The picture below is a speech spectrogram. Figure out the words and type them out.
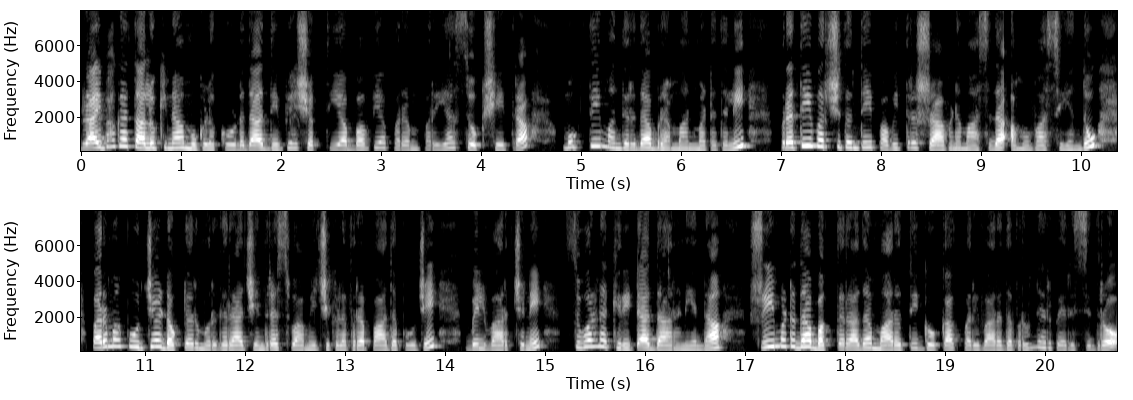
ರಾಯಭಾಗ ತಾಲೂಕಿನ ಮುಗಳಕೋಡದ ದಿವ್ಯಶಕ್ತಿಯ ಭವ್ಯ ಪರಂಪರೆಯ ಸುಕ್ಷೇತ್ರ ಮುಕ್ತಿ ಮಂದಿರದ ಬ್ರಹ್ಮನ್ ಮಠದಲ್ಲಿ ಪ್ರತಿ ವರ್ಷದಂತೆ ಪವಿತ್ರ ಶ್ರಾವಣ ಮಾಸದ ಅಮಾವಾಸ್ಯೆಯಂದು ಪರಮಪೂಜ್ಯ ಡಾಕ್ಟರ್ ಮುರುಘರಾಜೇಂದ್ರ ಸ್ವಾಮೀಜಿಗಳವರ ಪಾದಪೂಜೆ, ಬಿಲ್ವಾರ್ಚನೆ, ಸುವರ್ಣ ಕಿರೀಟ ಧಾರಣೆಯನ್ನ ಶ್ರೀಮಠದ ಭಕ್ತರಾದ ಮಾರುತಿ ಗೋಕಾಕ್ ಪರಿವಾರದವರು ನೆರವೇರಿಸಿದರು.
